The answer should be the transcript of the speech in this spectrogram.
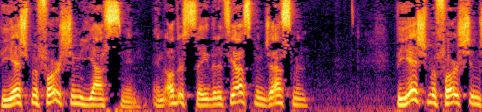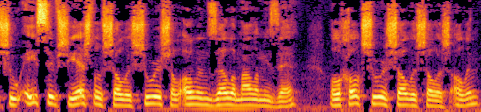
V'yesh mefarshim yasmin. And others say that it's yasmin, jasmine. V'yesh mefarshim shu esiv sheyesh lo sholosh shur shal olin zel amalamizeh. Olchol shur sholosh sholosh olin.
